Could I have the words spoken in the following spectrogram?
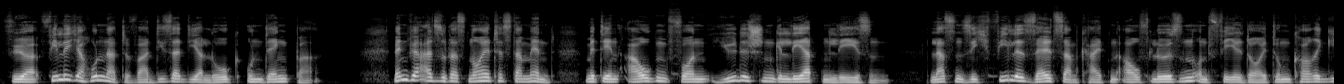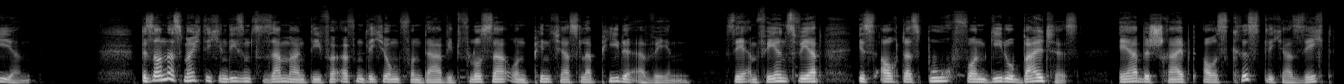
Für viele Jahrhunderte war dieser Dialog undenkbar. Wenn wir also das Neue Testament mit den Augen von jüdischen Gelehrten lesen, lassen sich viele Seltsamkeiten auflösen und Fehldeutungen korrigieren. Besonders möchte ich in diesem Zusammenhang die Veröffentlichung von David Flusser und Pinchas Lapide erwähnen. Sehr empfehlenswert ist auch das Buch von Guido Baltes. Er beschreibt aus christlicher Sicht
